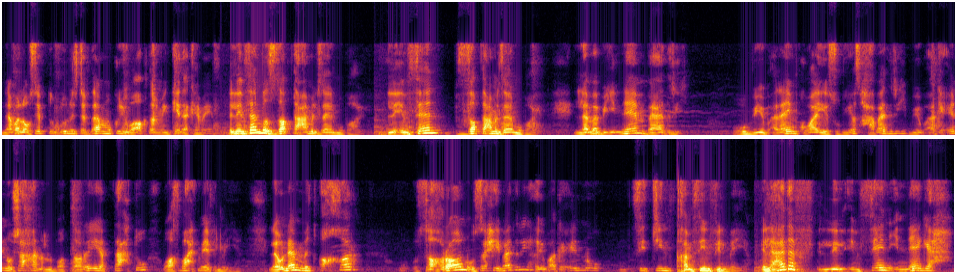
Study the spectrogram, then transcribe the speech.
إنما لو سبته بدون استخدام ممكن يبقى أكتر من كده كمان. الإنسان بالظبط عامل زي الموبايل. الإنسان بالظبط عامل زي الموبايل. لما بينام بدري وبيبقى نايم كويس وبيصحى بدري بيبقى كأنه شحن البطارية بتاعته وأصبحت 100% لو نام متأخر وسهران وصحي بدري هيبقى كأنه 60 50% الهدف للإنسان الناجح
